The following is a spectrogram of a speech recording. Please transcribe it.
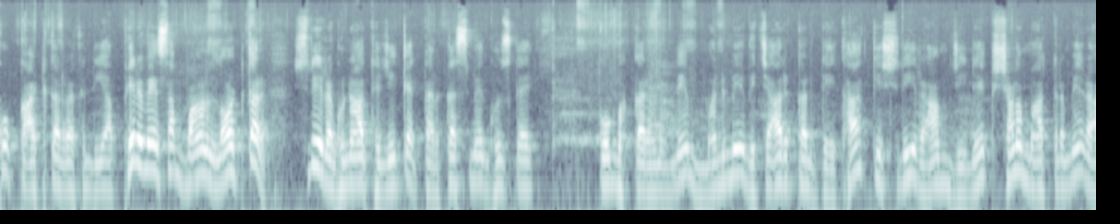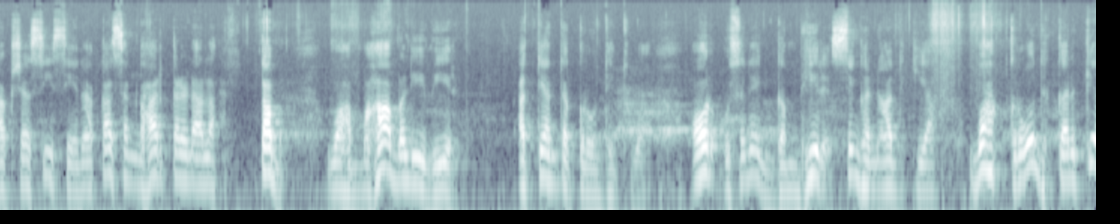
को काट कर रख दिया। फिर वे सब बाण लौटकर श्री रघुनाथ जी के तर्कस में घुस गए। कुंभकर्ण ने मन में विचार कर देखा कि श्री राम जी ने क्षण मात्र में राक्षसी सेना का संहार कर डाला। तब वह महाबली वीर अत्यंत क्रोधित हुआ और उसने गंभीर सिंहनाद किया। वह क्रोध करके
